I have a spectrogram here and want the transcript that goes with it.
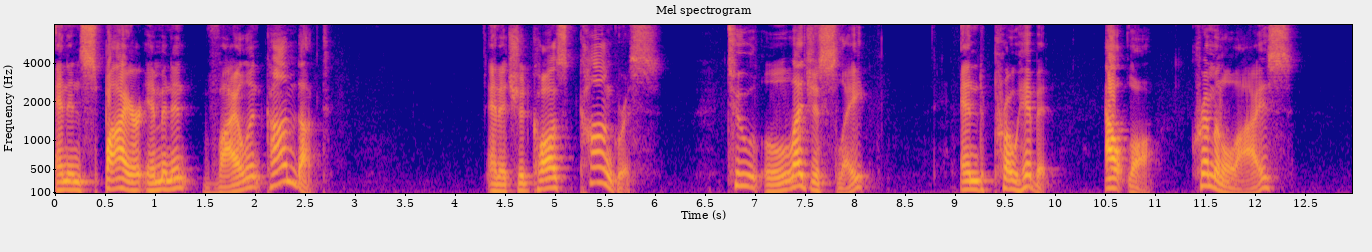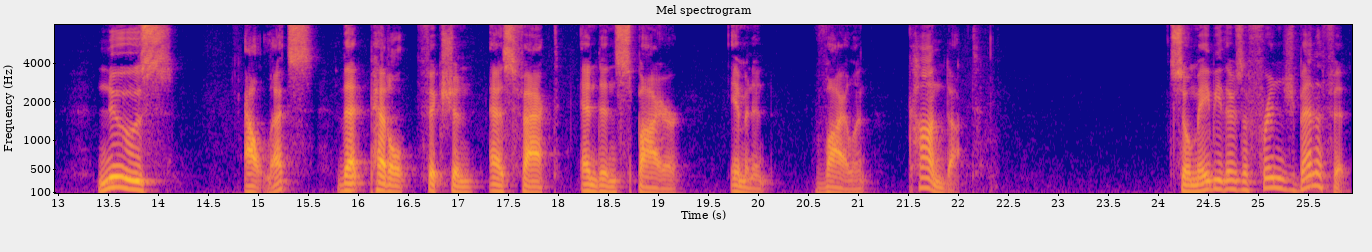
and inspire imminent violent conduct. And it should cause Congress to legislate and prohibit, outlaw, criminalize news outlets that peddle fiction as fact and inspire imminent violent conduct. So maybe there's a fringe benefit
